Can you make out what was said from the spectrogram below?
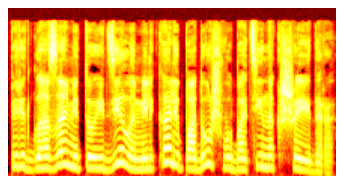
перед глазами то и дело мелькали подошвы ботинок шейдера.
